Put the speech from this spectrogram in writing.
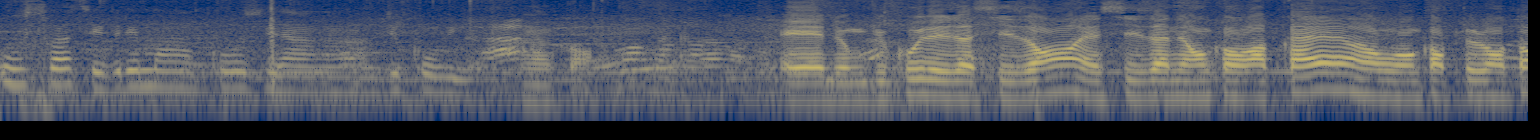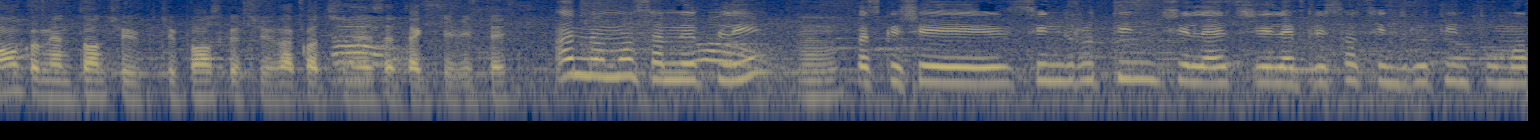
ou soit c'est vraiment à cause la- du Covid. D'accord. Et donc du coup déjà 6 ans et 6 années encore après hein, ou encore plus longtemps, combien de temps tu, tu penses que tu vas continuer cette activité? Ah non, moi ça me plaît Mhm. parce que c'est une routine, j'ai l'impression que c'est une routine pour moi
